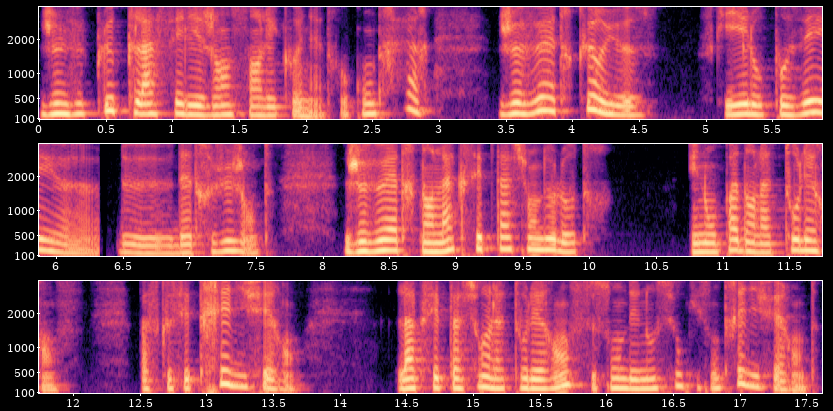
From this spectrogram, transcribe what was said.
Je ne veux plus classer les gens sans les connaître. Au contraire, je veux être curieuse, ce qui est l'opposé euh, d'être jugeante. Je veux être dans l'acceptation de l'autre et non pas dans la tolérance, parce que c'est très différent. L'acceptation et la tolérance, ce sont des notions qui sont très différentes.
